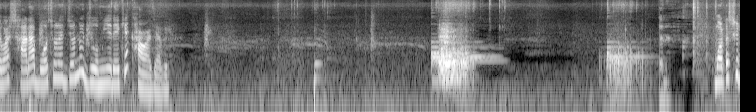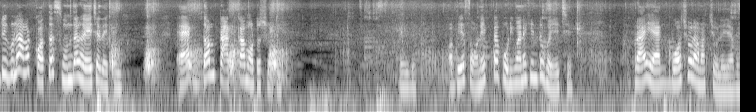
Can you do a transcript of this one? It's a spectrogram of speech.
এবার সারা বছরের জন্য জমিয়ে রেখে খাওয়া যাবে। মটরশুঁটিগুলো আমার কত সুন্দর হয়েছে দেখুন। একদম টাটকা মটরশুঁটি। এই আর বেশ অনেকটা পরিমাণে কিন্তু হয়েছে। প্রায় এক বছর আমার চলে যাবে।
